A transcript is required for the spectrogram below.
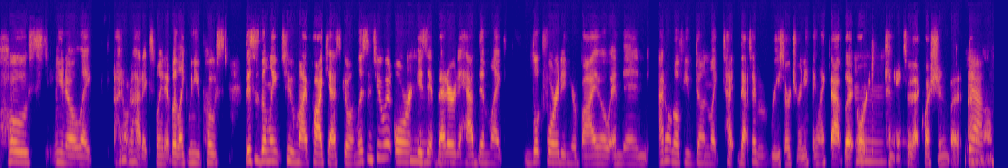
post, you know, like I don't know how to explain it, but like when you post, this is the link to my podcast, go and listen to it, or is Mhm. it better to have them like look for it in your bio and then I don't know if you've done like ty- that type of research or anything like that, but or Mhm. can answer that question, but I Yeah. don't know.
